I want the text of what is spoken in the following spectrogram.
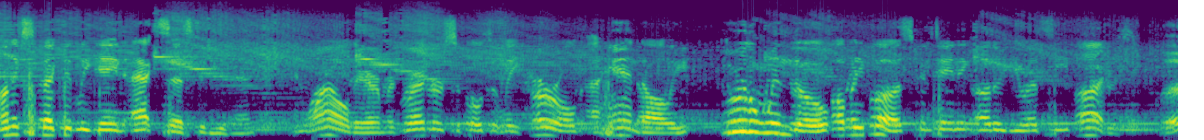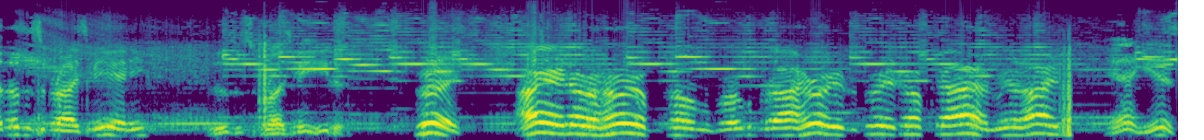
unexpectedly gained access to the event, and while there, McGregor supposedly hurled a hand dolly through the window of a bus containing other UFC fighters. That doesn't surprise me any. Doesn't surprise me either. Hey, I ain't never heard of Conor McGregor, but I heard he's a pretty tough guy in real life. Yeah, he is.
